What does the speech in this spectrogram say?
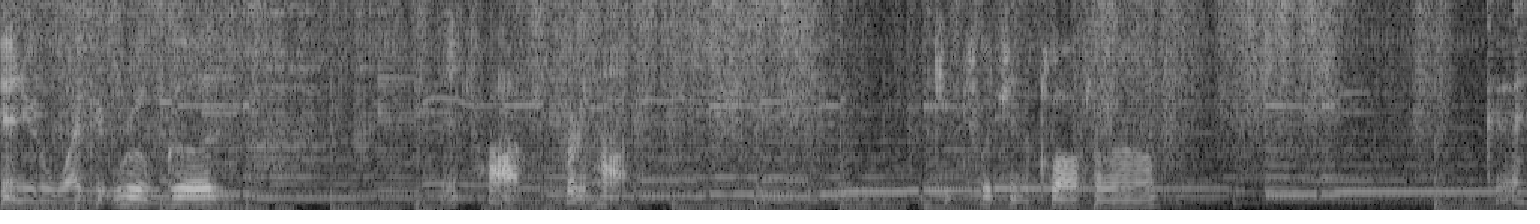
Continue to wipe it real good. It's hot, it's pretty hot. Keep switching the cloth around. Okay.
